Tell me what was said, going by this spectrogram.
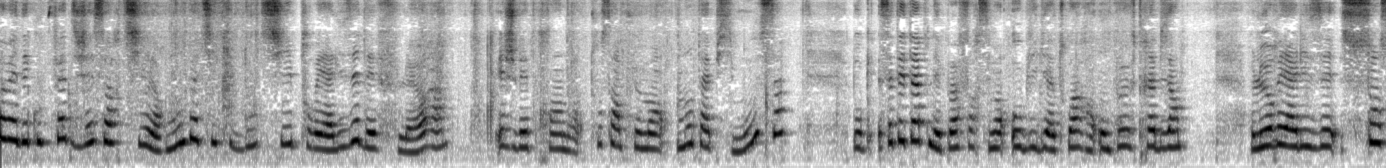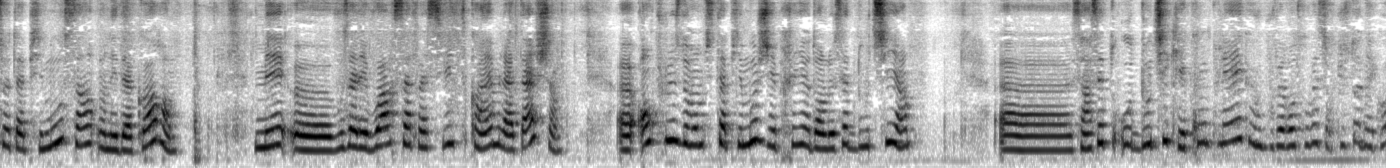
Fois mes découpes faites, j'ai sorti mon petit kit d'outils pour réaliser des fleurs. Et je vais prendre tout simplement mon tapis mousse. Donc cette étape n'est pas forcément obligatoire. On peut très bien le réaliser sans ce tapis mousse, hein, on est d'accord. Mais euh, vous allez voir, ça facilite quand même la tâche. Euh, en plus de mon petit tapis mousse, j'ai pris dans le set d'outils. Hein. Euh, c'est un set d'outils qui est complet, que vous pouvez retrouver sur Custo Déco.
